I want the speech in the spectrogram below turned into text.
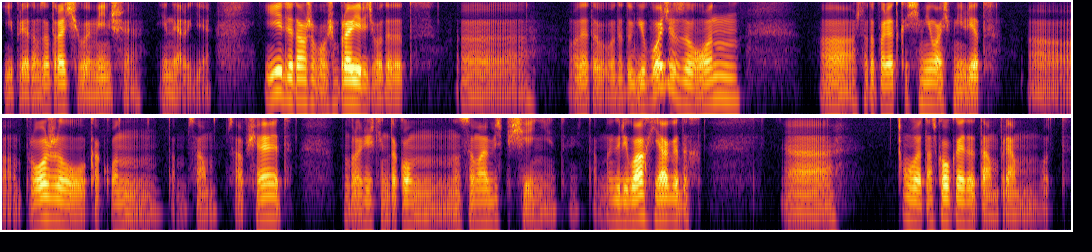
и при этом затрачивая меньше энергии. И для того, чтобы, в общем, проверить вот, этот, э, вот, эту, вот эту гипотезу, он э, что-то порядка 7-8 лет прожил, как он там сам сообщает, ну, практически на таком на самообеспечении, то есть, там, на грибах, ягодах, а, вот, насколько это там прям вот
